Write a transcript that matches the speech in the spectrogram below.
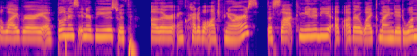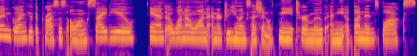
a library of bonus interviews with other incredible entrepreneurs, the Slack community of other like-minded women going through the process alongside you, and a one-on-one energy healing session with me to remove any abundance blocks.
